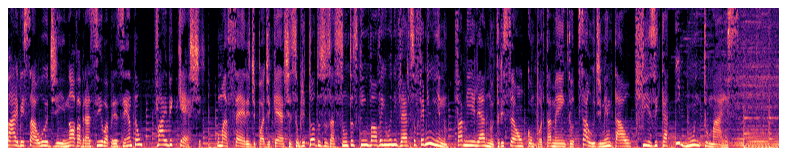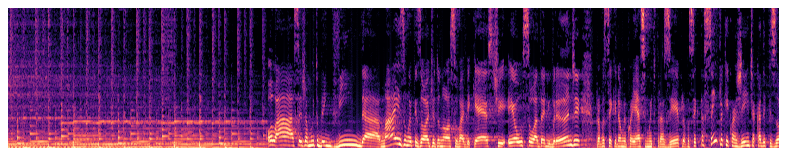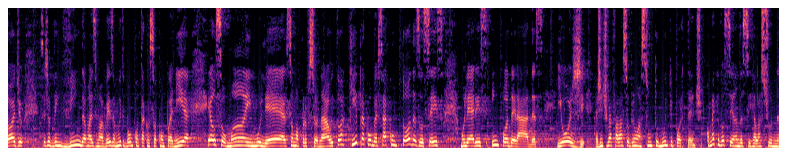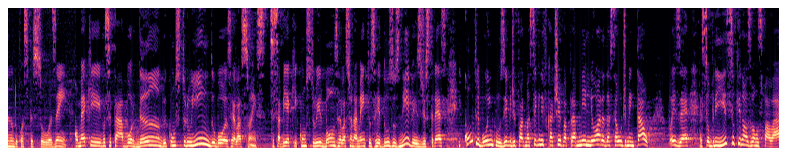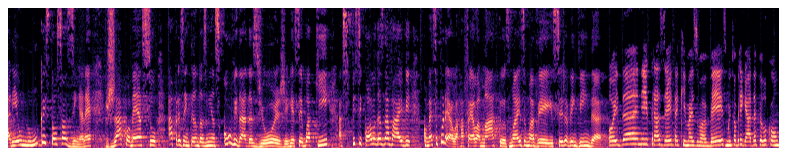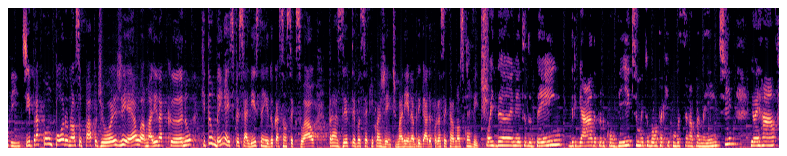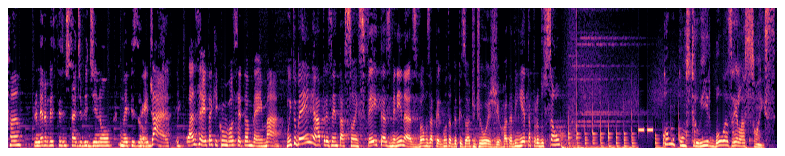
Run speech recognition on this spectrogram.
Vibe Saúde e Nova Brasil apresentam Vibecast, uma série de podcasts sobre todos os assuntos que envolvem o universo feminino: família, nutrição, comportamento, saúde mental, física e muito mais. Olá, seja muito bem-vinda mais um episódio do nosso Vibecast. Eu sou a Dani Brandi. Para você que não me conhece, muito prazer. Para você que está sempre aqui com a gente a cada episódio, seja bem-vinda mais uma vez. É muito bom contar com a sua companhia. Eu sou mãe, mulher, sou uma profissional e estou aqui para conversar com todas vocês, mulheres empoderadas. E hoje a gente vai falar sobre um assunto muito importante. Como é que você anda se relacionando com as pessoas, hein? Como é que você está abordando e construindo boas relações. Você sabia que construir bons relacionamentos reduz os níveis de estresse e contribui, inclusive, de forma significativa para a melhora da saúde mental? Pois é, é sobre isso que nós vamos falar e eu nunca estou sozinha, né? Já começo apresentando as minhas convidadas de hoje. Recebo aqui as psicólogas da Vibe. Começo por ela, Rafaela Matos, mais uma vez. Seja bem-vinda. Oi, Dani. Prazer estar aqui mais uma vez. Muito obrigada pelo convite. E para compor o nosso papo de hoje, ela, Marina Câmara Cano, que também é especialista em educação sexual. Prazer ter você aqui com a gente. Marina, obrigada por aceitar o nosso convite. Oi, Dani, tudo bem? Obrigada pelo convite. Muito bom estar aqui com você novamente. E oi, Rafa. Primeira vez que a gente está dividindo um episódio. Verdade. Prazer estar aqui com você também, Má. Muito bem, apresentações feitas, meninas. Vamos à pergunta do episódio de hoje. Roda a vinheta, produção. Como construir boas relações?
